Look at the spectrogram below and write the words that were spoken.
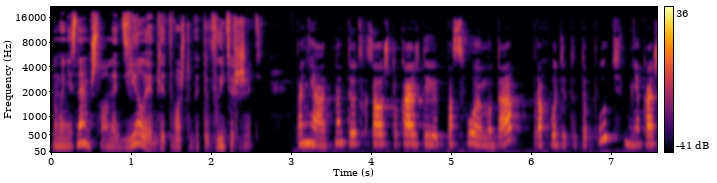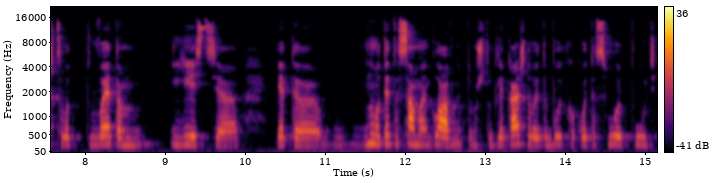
но мы не знаем, что она делает для того, чтобы это выдержать. Понятно. Ты вот сказала, что каждый по-своему, да, проходит этот путь. Мне кажется, вот в этом есть э, это, ну вот это самое главное, потому что для каждого это будет какой-то свой путь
